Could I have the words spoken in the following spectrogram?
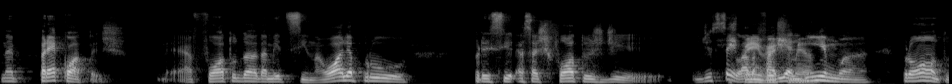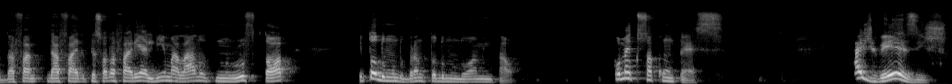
né, pré-cotas, é a foto da, da medicina. Olha para essas fotos de, de sei lá, da Faria Lima, pronto, da, da, pessoal da Faria Lima lá no, no rooftop, e todo mundo branco, todo mundo homem e tal. Como é que isso acontece? Às vezes,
